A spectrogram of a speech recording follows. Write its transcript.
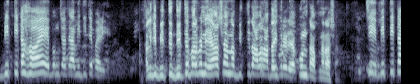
বৃত্তিটা হয় এবং যাতে আমি দিতে পারি। খালি কি বৃত্তি দিতে পারবেন এ আশা না বৃত্তিটা আবার আদায় করে দেয়া কোনটা আপনার আশা? জি বৃত্তিটা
